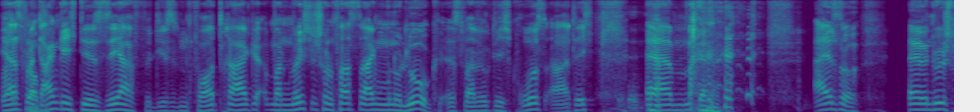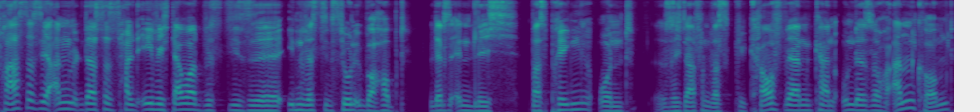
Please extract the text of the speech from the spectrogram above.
erstmal danke ich dir sehr für diesen Vortrag. Man möchte schon fast sagen Monolog. Es war wirklich großartig. ähm, gerne. also, äh, du sprachst das ja an, dass das halt ewig dauert, bis diese Investitionen überhaupt letztendlich was bringen und sich davon was gekauft werden kann und es auch ankommt.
